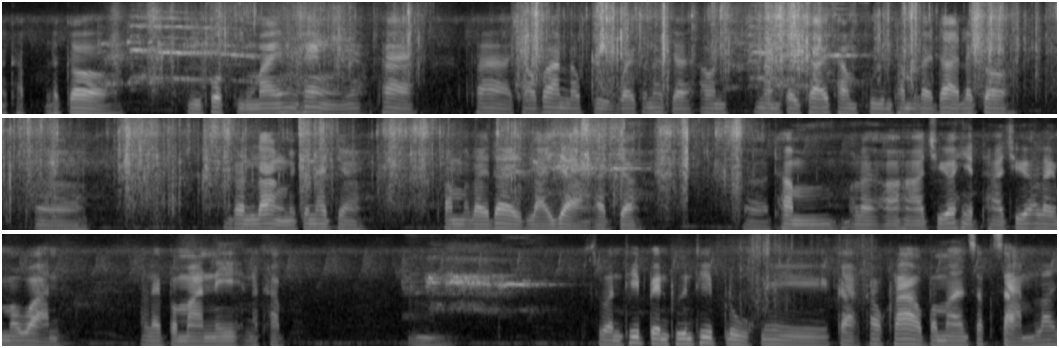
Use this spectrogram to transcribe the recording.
นะครับ แล้วก็มีพวกกิ่งไม้แห้งๆอย่างเงี้ยถ้าถ้าชาวบ้านเราปลูกไว้ก็น่าจะเอานำไปใช้ทำฟืนทำอะไรได้ แล้วก็เอ่อ ด้านล่างนี่ก็น่าจะทำอะไรได้หลายอย่างอาจจะทำอะไรอาหาเชื้อเห็ดหาเชื้ออะไรมาหวาน อะไรประมาณนี้นะครับ ส่วนที่เป็นพื้นที่ปลูกนี่กะคร่าวๆประมาณสักสามไร่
